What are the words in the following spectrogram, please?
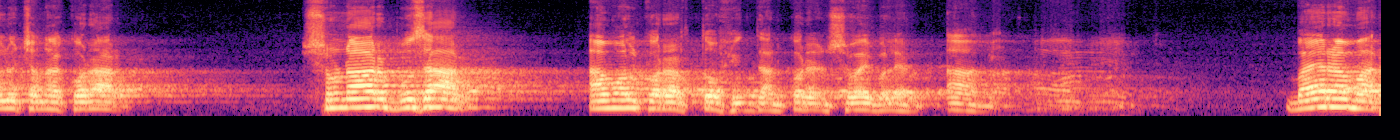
আলোচনা করার, শোনার, বোঝার, আমল করার তৌফিক দান করেন। সবাই বলেন আমি বায়ের আমার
